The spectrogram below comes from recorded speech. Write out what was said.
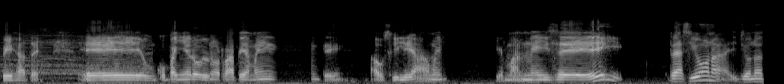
Fíjate. Eh, un compañero vino rápidamente a auxiliarme. Y el man me dice, hey, reacciona. Y yo, no,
